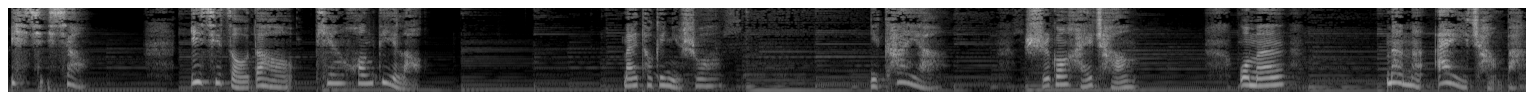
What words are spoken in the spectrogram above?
一起笑，一起走到天荒地老。埋头跟你说，你看呀，时光还长，我们慢慢爱一场吧。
